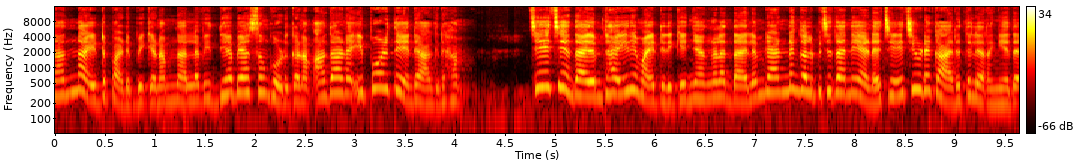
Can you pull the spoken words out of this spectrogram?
നന്നായിട്ട് പഠിപ്പിക്കണം നല്ല വിദ്യാഭ്യാസം കൊടുക്കണം അതാണ് ഇപ്പോഴത്തെ എന്റെ ആഗ്രഹം. ചേച്ചി എന്തായാലും ധൈര്യമായിട്ടിരിക്കും ഞങ്ങൾ എന്തായാലും രണ്ടും കൽപ്പിച്ച് തന്നെയാണ് ചേച്ചിയുടെ കാര്യത്തിൽ ഇറങ്ങിയത്.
